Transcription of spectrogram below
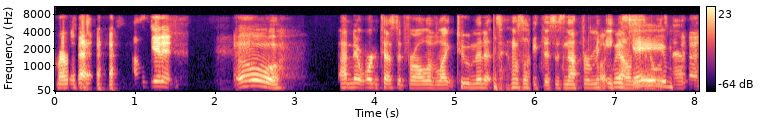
remember that. I don't get it. Oh, I network tested for all of like two minutes. I was like, "This is not for me." Fuck I this don't even know what's game.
